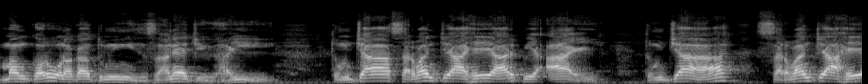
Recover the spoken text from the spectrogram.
मग करू नका तुम्ही जाण्याची घाई. तुमच्या सर्वांचे आहे आर पी आय. तुमच्या सर्वांचे आहे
